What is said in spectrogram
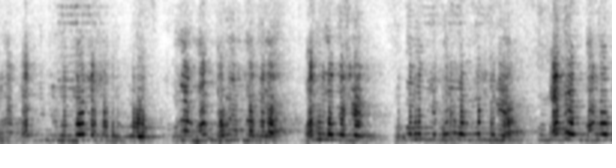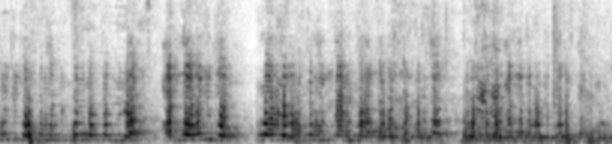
ওনার রাজনীতির মধ্যে আল্লাহ সফল করো। ওনার মাধ্যমে আল্লাহ তারা বাংলাদেশের হুকুমতকে পরিবর্তন করিয়া আগের মানব রচিত হুকুমতকে পরিবর্তন করিয়া, আল্লাহ রচিত কোরআনের হুকুমত কায়েম করার ব্যবস্থা করে দেওয়ার ব্যবস্থা করে আল্লাহ তাদেরকে প্রদান করুন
